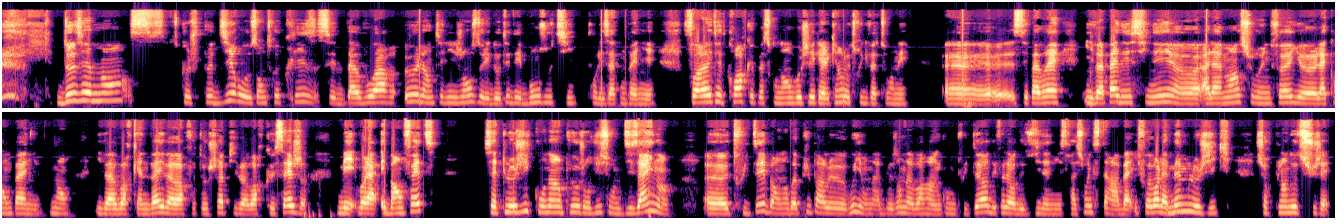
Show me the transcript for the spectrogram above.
Deuxièmement ce que je peux dire aux entreprises, c'est d'avoir eux l'intelligence de les doter des bons outils pour les accompagner. Faut arrêter de croire que parce qu'on a embauché quelqu'un, le truc va tourner. Euh, c'est pas vrai. Il va pas dessiner euh, à la main sur une feuille euh, la campagne. Non, il va avoir Canva, il va avoir Photoshop, il va avoir que sais-je. Mais voilà. Et ben en fait, cette logique qu'on a un peu aujourd'hui sur le design, euh, tweeter, ben on n'en voit plus par le. Oui, on a besoin d'avoir un compte Twitter, des fois d'avoir des outils d'administration, etc. Bah, il faut avoir la même logique sur plein d'autres sujets.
